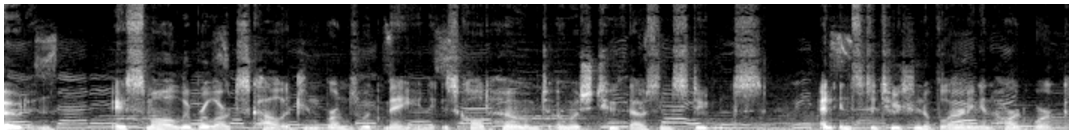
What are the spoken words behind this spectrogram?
Bowdoin, a small liberal arts college in Brunswick, Maine, is called home to almost 2,000 students. An institution of learning and hard work,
